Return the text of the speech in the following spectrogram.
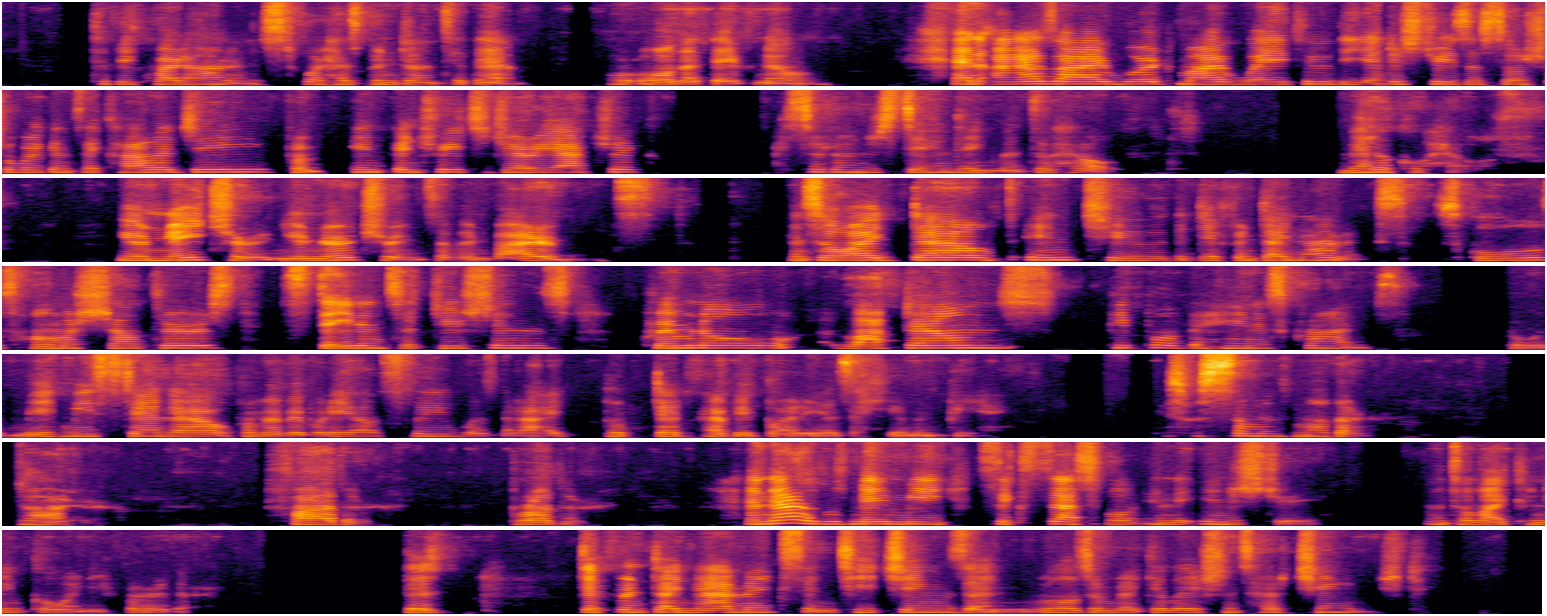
to be quite honest, what has been done to them or all that they've known. And as I worked my way through the industries of social work and psychology, from infantry to geriatric, I started understanding mental health, medical health, your nature and your nurturance of environments. And so I delved into the different dynamics schools, homeless shelters, state institutions, criminal lockdowns, people of the heinous crimes. But what made me stand out from everybody else, was that I looked at everybody as a human being. This was someone's mother, daughter, father, brother. And that was made me successful in the industry until I couldn't go any further. The different dynamics and teachings and rules and regulations have changed.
